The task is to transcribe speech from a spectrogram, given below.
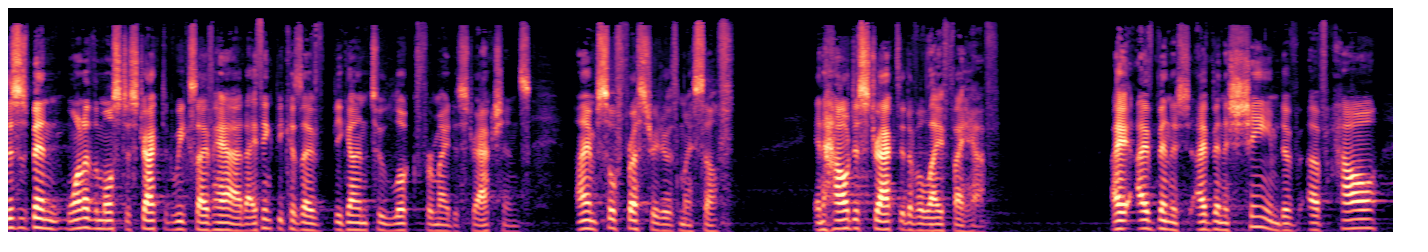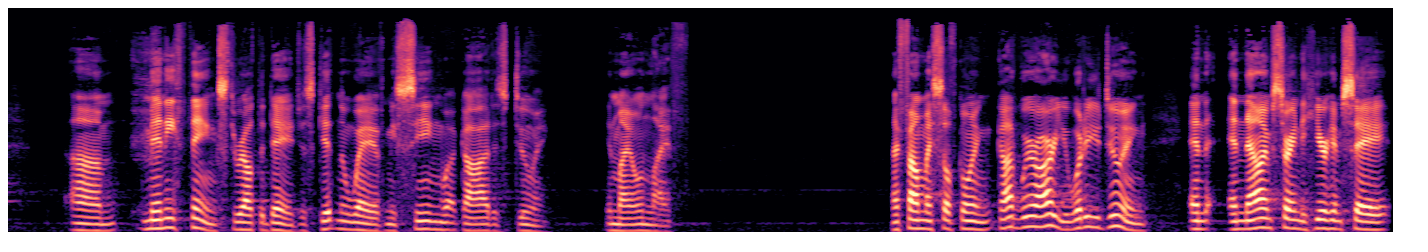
this has been one of the most distracted weeks I've had. I think because I've begun to look for my distractions. I am so frustrated with myself and how distracted of a life I have. I, have been, I've been ashamed of, of how um, many things throughout the day just get in the way of me seeing what God is doing in my own life. I found myself going, God, where are you? What are you doing? And, and now I'm starting to hear him say,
